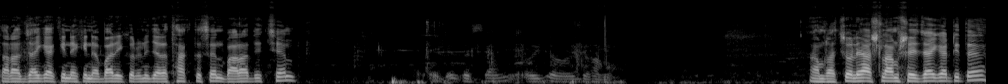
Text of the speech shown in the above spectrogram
তারা জায়গা কিনে কিনে বাড়ি করে নিজেরা থাকতেছেন, ভাড়া দিচ্ছেন। আমরা চলে আসলাম সেই জায়গাটিতে।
